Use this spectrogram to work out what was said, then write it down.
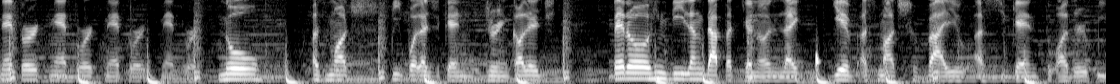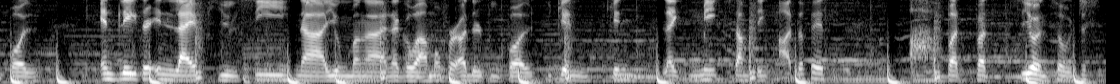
Network, network, network, network. Know as much people as you can during college. Pero hindi lang dapat ganun. Like, give as much value as you can to other people. And later in life, you'll see na yung mga nagawa mo for other people, you can, you can like make something out of it Ah, but, but, yun. So, just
